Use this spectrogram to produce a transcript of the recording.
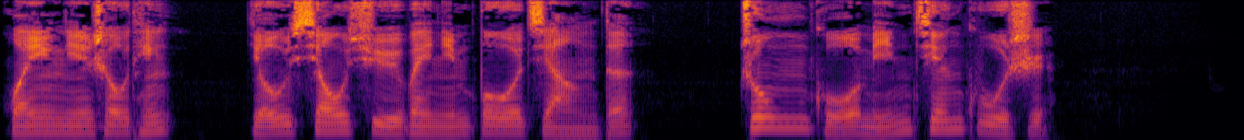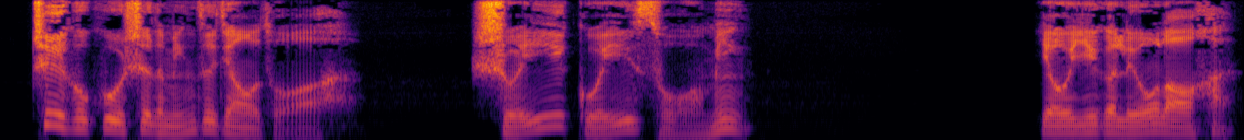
欢迎您收听由肖旭为您播讲的中国民间故事。这个故事的名字叫做《水鬼索命》。有一个刘老汉，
